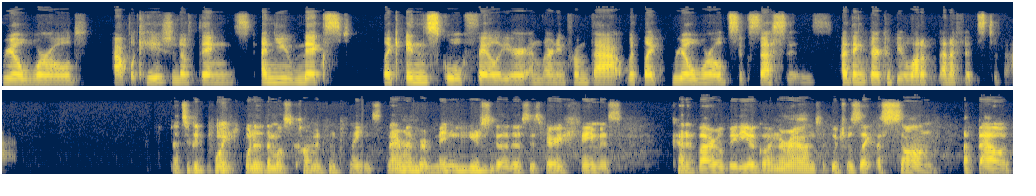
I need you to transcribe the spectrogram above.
real world application of things and you mixed like in school failure and learning from that with like real world successes, I think there could be a lot of benefits to that. That's a good point. One of the most common complaints, and I remember many years ago, there was this very famous kind of viral video going around, which was like a song about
